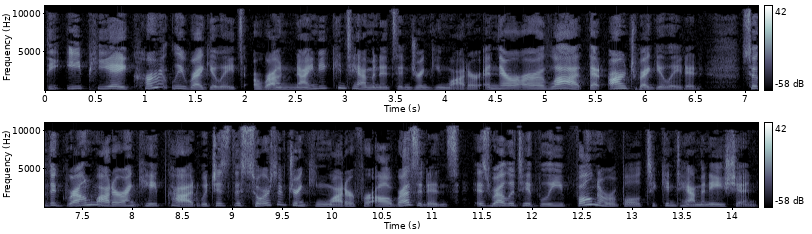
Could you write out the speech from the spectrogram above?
The EPA currently regulates around 90 contaminants in drinking water, and there are a lot that aren't regulated. So the groundwater on Cape Cod, which is the source of drinking water for all residents, is relatively vulnerable to contamination.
